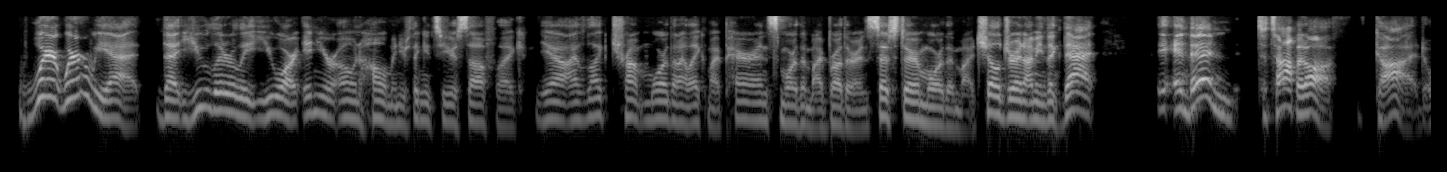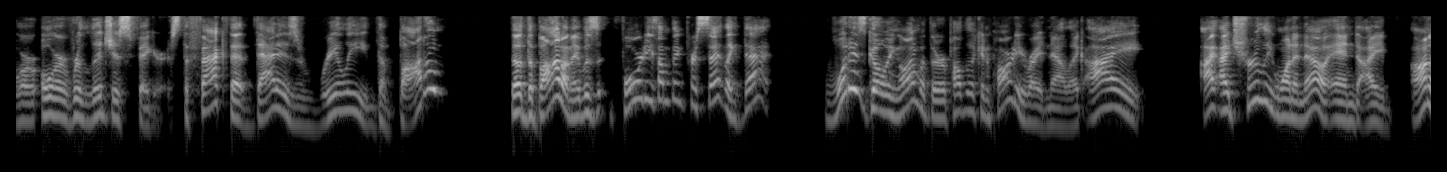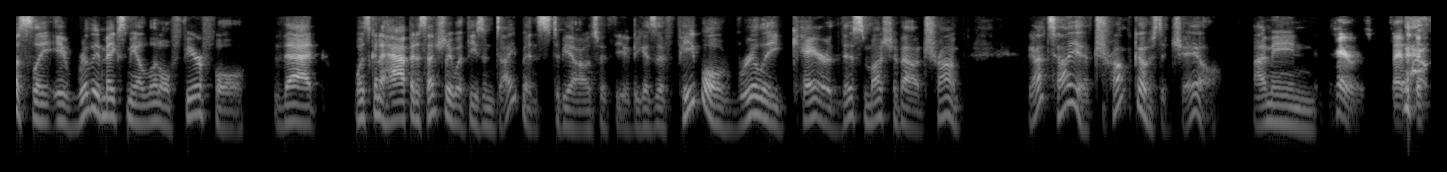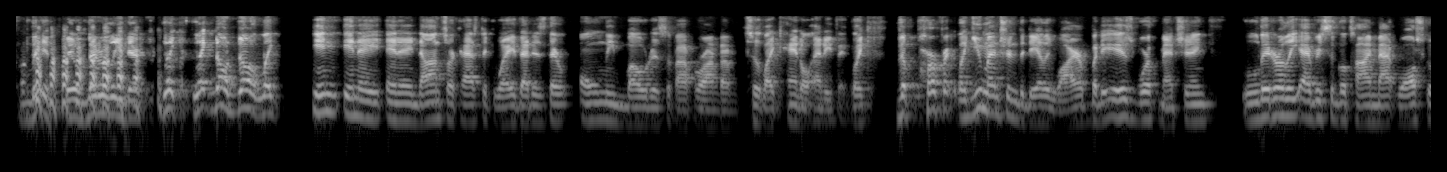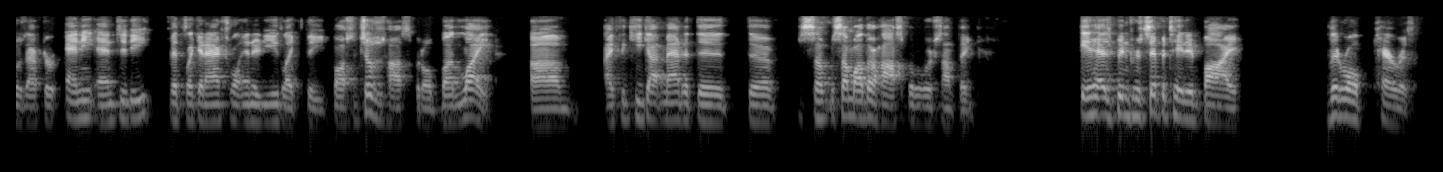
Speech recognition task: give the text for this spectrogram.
where where are we at that you literally you are in your own home and you're thinking to yourself like yeah i like trump more than i like my parents more than my brother and sister more than my children i mean like that and then to top it off God or or religious figures. The fact that that is really the bottom, the the bottom, it was 40 something percent like that. What is going on with the Republican Party right now? Like I I, I truly want to know. And I honestly, it really makes me a little fearful that what's going to happen essentially with these indictments, to be honest with you, because if people really care this much about Trump, I gotta tell you, if Trump goes to jail, I mean, terrorism. That, that, they're literally there, like, like no, no, like in in a in a non sarcastic way. That is their only modus of operandum to like handle anything. Like the perfect, like you mentioned the Daily Wire, but it is worth mentioning literally every single time Matt Walsh goes after any entity that's like an actual entity, like the Boston Children's Hospital, Bud Light. Um, I think he got mad at the the some some other hospital or something. It has been precipitated by literal terrorism,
